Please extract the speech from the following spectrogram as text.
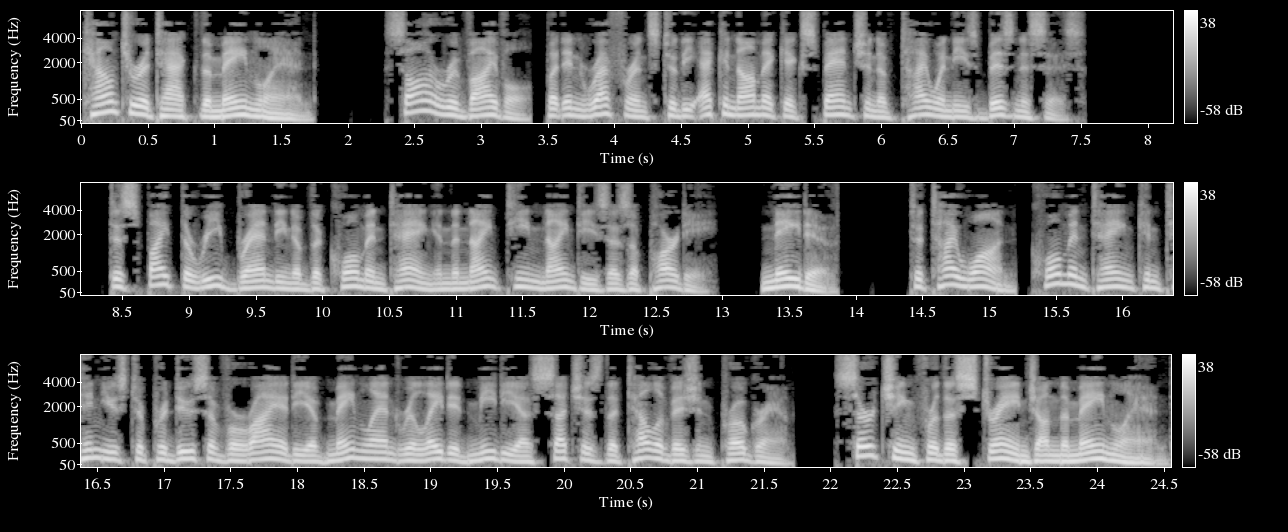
counterattack the mainland, saw a revival, but in reference to the economic expansion of Taiwanese businesses. Despite the rebranding of the Kuomintang in the 1990s as a party, native to Taiwan, Kuomintang continues to produce a variety of mainland-related media such as the television program, "'Searching for the Strange on the Mainland'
